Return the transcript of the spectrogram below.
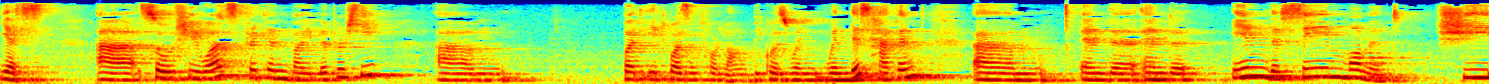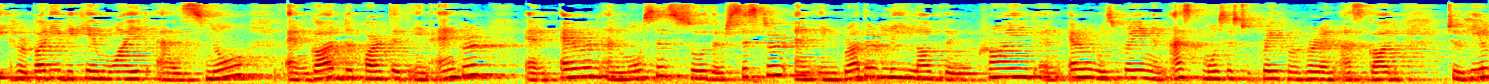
Yes. Uh, so she was stricken by leprosy. Um, but it wasn't for long because when, when this happened, um, and uh, and uh, in the same moment, she her body became white as snow, and God departed in anger. And Aaron and Moses saw their sister, and in brotherly love they were crying. And Aaron was praying and asked Moses to pray for her and ask God to heal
